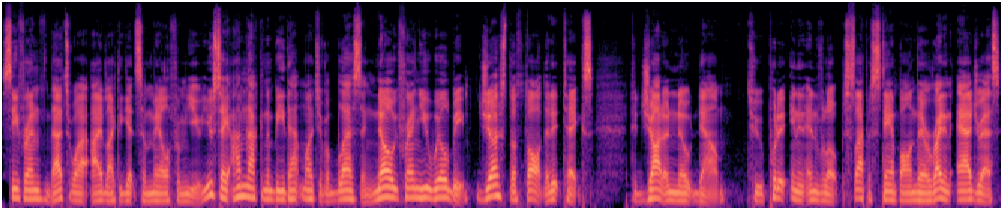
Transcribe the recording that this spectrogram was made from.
See, friend, that's why I'd like to get some mail from you. You say, I'm not going to be that much of a blessing. No, friend, you will be. Just the thought that it takes to jot a note down, to put it in an envelope, slap a stamp on there, write an address,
